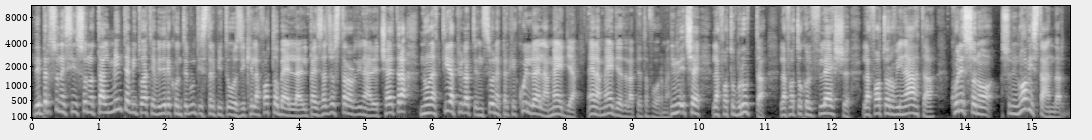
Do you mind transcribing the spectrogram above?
le persone si sono talmente abituate a vedere contenuti strepitosi che la foto bella, il paesaggio straordinario, eccetera, non attira più l'attenzione perché quello è la media, è la media della piattaforma. Invece, la foto brutta, la foto col flash, la foto rovinata, quelli sono, sono i nuovi standard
